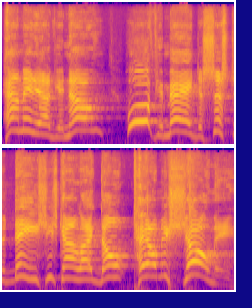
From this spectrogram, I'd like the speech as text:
How many of you know? Whoo, if you're married to Sister D, she's kind of like, don't tell me, show me.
